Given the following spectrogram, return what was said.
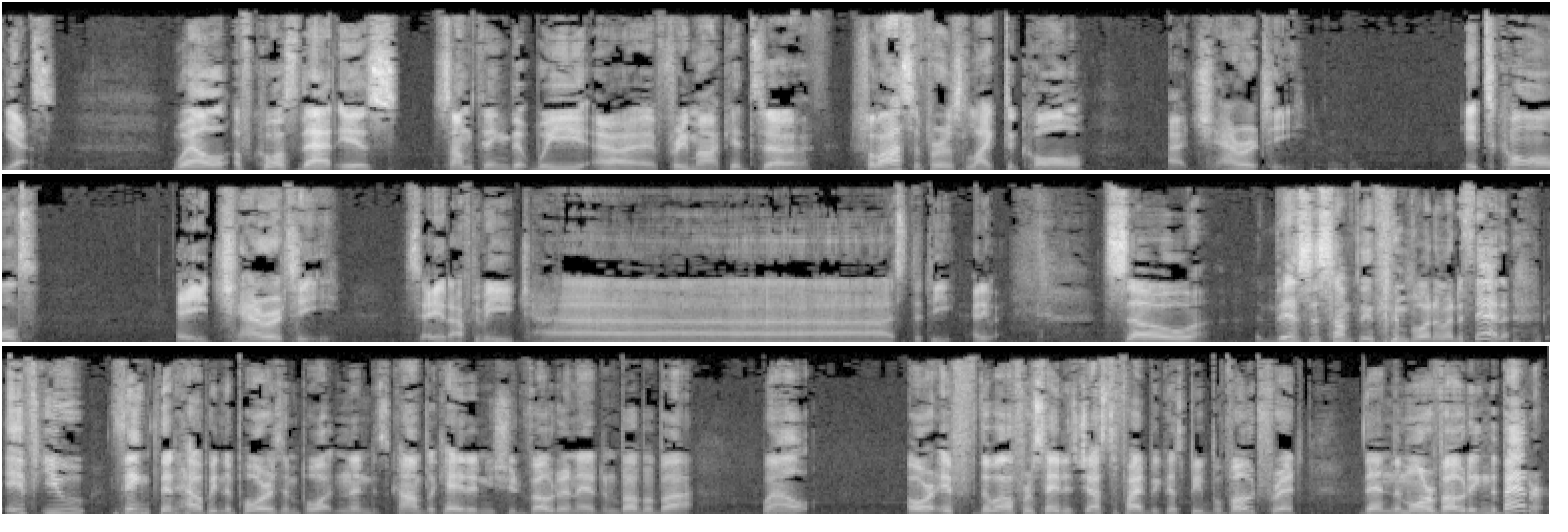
Yes. Well, of course, that is something that we uh, free market uh, philosophers like to call a charity. It's called a charity. Say it after me. Chastity. Anyway, so this is something that's important to understand. If you think that helping the poor is important and it's complicated and you should vote on it and blah blah blah, well, or if the welfare state is justified because people vote for it, then the more voting the better,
